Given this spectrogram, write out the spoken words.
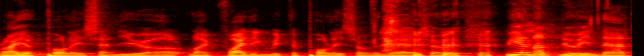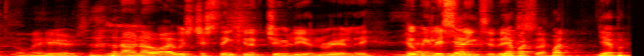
riot police and you are like fighting with the police over there. So we are not doing that over here. So- No, no, I was just thinking of Julian. Really, he'll be listening yeah, to this. Yeah, but, so- but yeah, but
